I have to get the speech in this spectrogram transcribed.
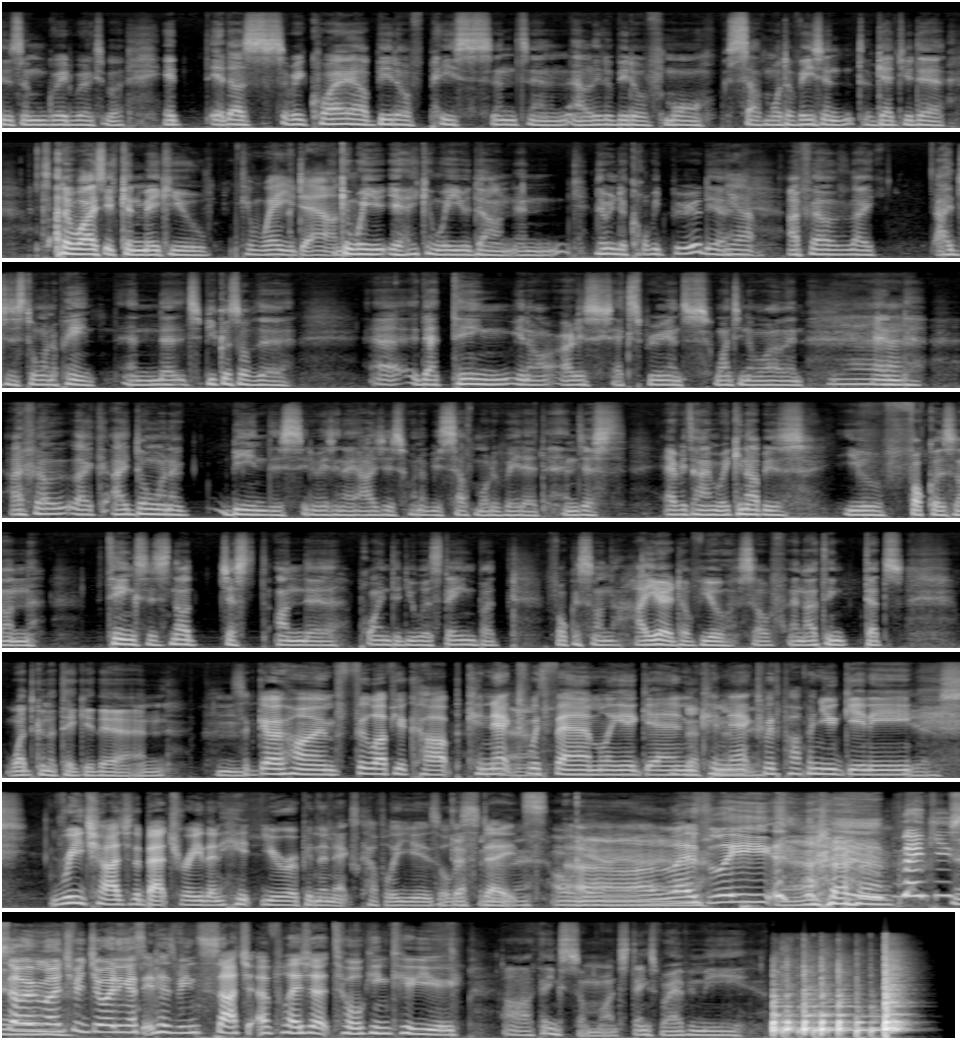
do some great works, but it it does require a bit of patience and a little bit of more self motivation to get you there. Otherwise, it can make you Can wear you down. it can weigh you, yeah it can weigh you down. And during the COVID period, yeah, yeah. I felt like I just don't want to paint, and it's because of the uh, that thing you know artists experience once in a while, and Yeah. and I felt like I don't want to be in this situation. I, I just want to be self motivated and just every time waking up is you focus on things. It's not just on the point that you were staying, but focus on higher of yourself. And I think that's what's gonna take you there. And mm, So go home, fill up your cup, connect Yeah. with family again, connect with Papua New Guinea, yes, recharge the battery, then hit Europe in the next couple of years or Definitely. the States. Oh, Ah, yeah. Leslie. Thank you so much for joining us. It has been such a pleasure talking to you. oh, thanks so much. Thanks for having me.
